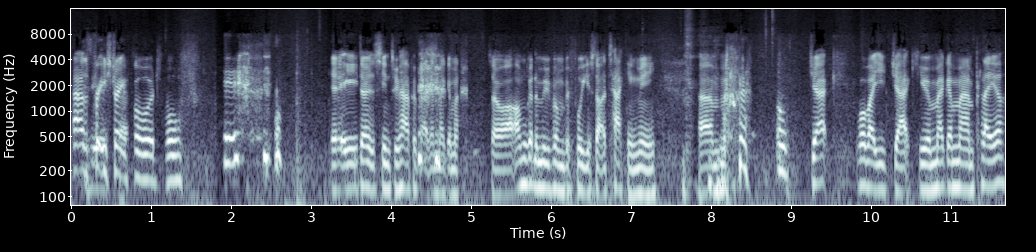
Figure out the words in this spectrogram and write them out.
that was pretty straightforward, Wolf. Yeah. Yeah, you don't seem too happy about the Mega Man, so uh, I'm going to move on before you start attacking me. Um, Oh. Jack, what about you, Jack? You a Mega Man player?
